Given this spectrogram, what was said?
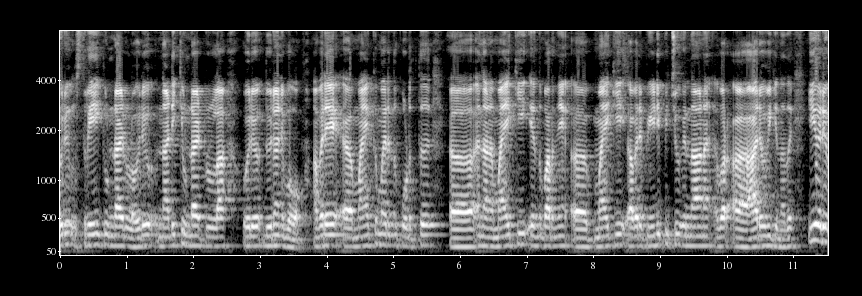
ഒരു സ്ത്രീക്ക് ഉണ്ടായിട്ടുള്ള ഒരു നടിക്ക് ഉണ്ടായിട്ടുള്ള ഒരു ദുരനുഭവം. അവരെ മയക്കുമരുന്ന് കൊടുത്ത് എന്താണ് മയക്കി എന്ന് പറഞ്ഞ് മയക്കി അവരെ പീഡിപ്പിച്ചു എന്നാണ് ഇവർ ആരോപിക്കുന്നത്. ഈ ഒരു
